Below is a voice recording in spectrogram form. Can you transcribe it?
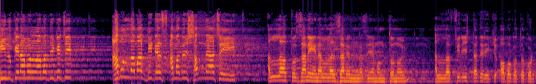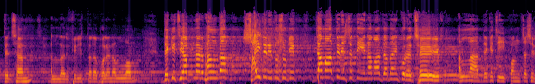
এই লোকের আমল নামা দেখেছি। আমল নামার ডিটেলস আমাদের সামনে আছে। আল্লাহ তো জানেন, আল্লাহ জানেন না যে এমন তো নয়। আল্লাহ ফিরিস তাদেরকে অবগত করতে চান। আল্লাহর ফিরিস্তারা বলেন, আল্লাহ, দেখেছি আপনার ভান্দাম সাইজের দোষকে জামাতের সাথে নামাজ আদায় করেছে। আল্লাহ দেখেছি পঞ্চাশের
